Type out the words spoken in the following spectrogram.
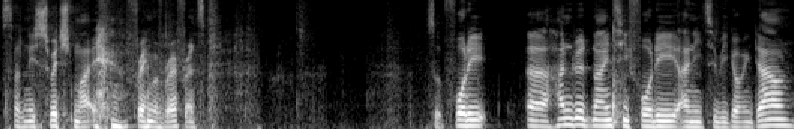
suddenly switched my frame of reference. So 40, uh, 190, 40, I need to be going down.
